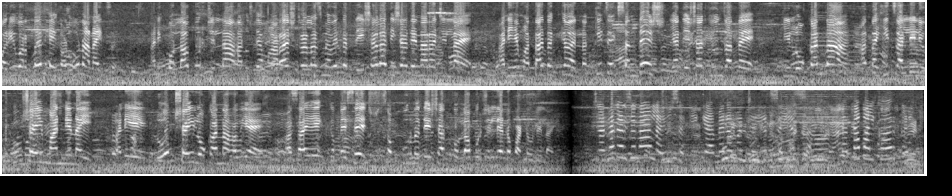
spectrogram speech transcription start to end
परिवर्तन हे घडवून आणायचं. आणि कोल्हापूर जिल्हा हा नुसत्या महाराष्ट्रालाच नव्हे तर देशाला दिशा देणारा जिल्हा आहे. आणि हे मताधिक्य नक्कीच एक संदेश या देशात घेऊन जात आहे की लोकांना आता ही चाललेली हुकुमशाही मान्य नाही आणि लोकशाही लोकांना हवी आहे असा एक मेसेज संपूर्ण देशात कोल्हापूर जिल्ह्यानं पाठवलेला आहे. जनगर्जना लाईव्हसाठी कॅमेरामन जयंत सय्यद सह लता पालकर गणित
